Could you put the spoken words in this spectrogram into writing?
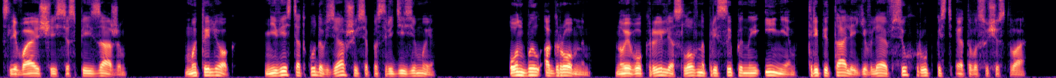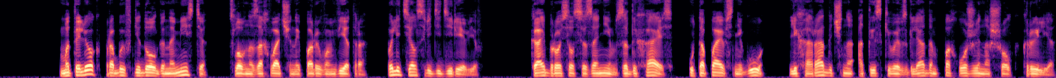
сливающееся с пейзажем. Мотылек, невесть откуда взявшийся посреди зимы. Он был огромным, но его крылья, словно присыпанные инием, трепетали, являя всю хрупкость этого существа. Мотылек, пробыв недолго на месте, словно захваченный порывом ветра, полетел среди деревьев, Кай бросился за ним, задыхаясь, утопая в снегу, лихорадочно отыскивая взглядом похожие на шелк крылья.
